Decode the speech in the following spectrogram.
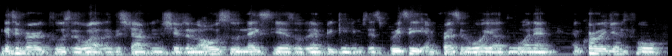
getting very close to the World Athletics Championships and also next year's Olympic Games. It's pretty impressive what you're doing and encouraging for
